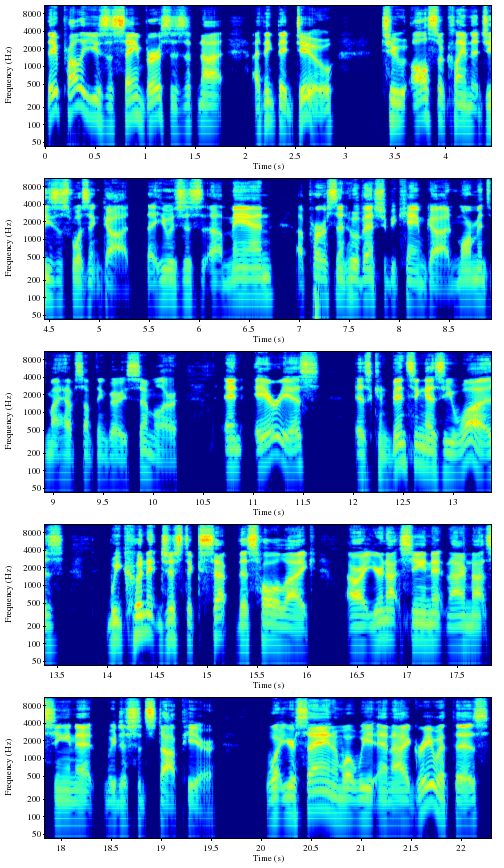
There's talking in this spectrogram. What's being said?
they probably use the same verses, if not, I think they do, to also claim that Jesus wasn't God, that he was just a man, a person who eventually became God. Mormons might have something very similar. And Arius, as convincing as he was, we couldn't just accept this whole like, all right, you're not seeing it and I'm not seeing it. We just should stop here. What you're saying and what we and I agree with this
